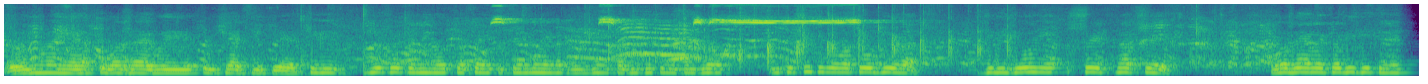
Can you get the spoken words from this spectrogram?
Внимание, уважаемые участники, через несколько минут состоится церемония награждения победителей призеров утешительного турнира в дивизионе 6 на 6. Уважаемые победители,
